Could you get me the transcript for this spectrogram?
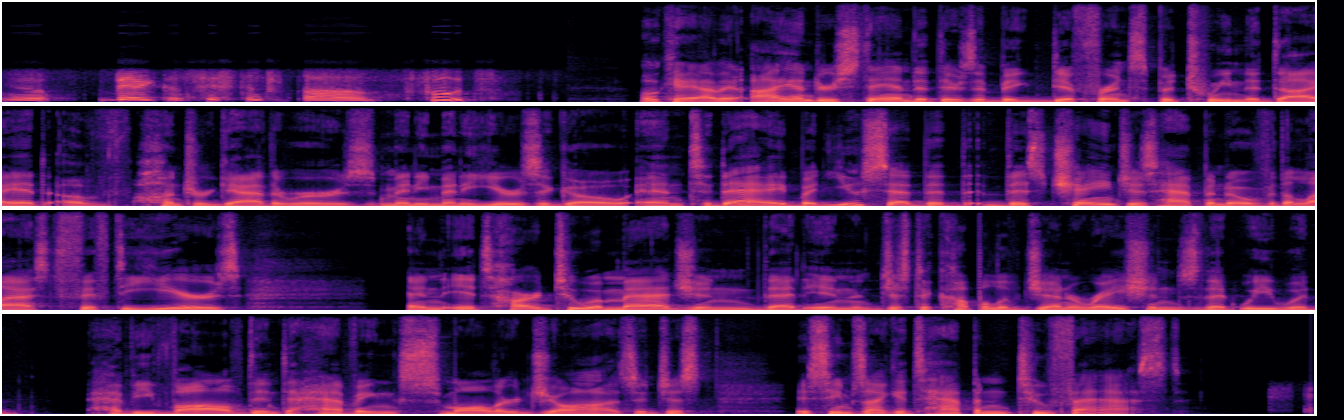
you know, very consistent uh, foods. Okay, I mean, I understand that there's a big difference between the diet of hunter gatherers many, many years ago and today, but you said that this change has happened over the last 50 years. And it's hard to imagine that in just a couple of generations that we would have evolved into having smaller jaws. It just it seems like it's happened too fast.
